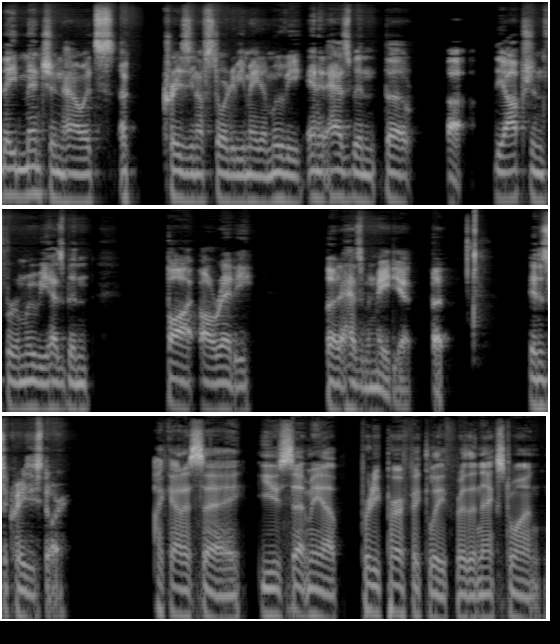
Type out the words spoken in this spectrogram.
they mention how it's a crazy enough story to be made a movie, and it has been the uh, the option for a movie has been bought already, but it hasn't been made yet. But it is a crazy story. I gotta say, you set me up pretty perfectly for the next one.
